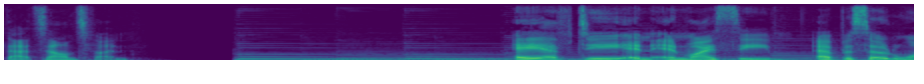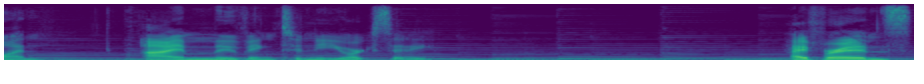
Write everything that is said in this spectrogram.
That Sounds Fun. AFD and NYC, Episode 1. I'm moving to New York City. Hi, friends.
